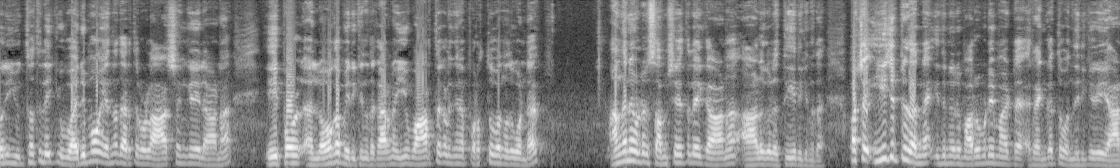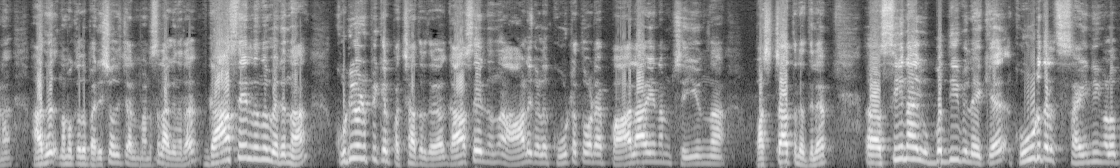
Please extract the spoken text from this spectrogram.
ഒരു യുദ്ധത്തിലേക്ക് വരുമോ എന്ന തരത്തിലുള്ള ആശങ്കയിലാണ് ഇപ്പോൾ ലോകം ഇരിക്കുന്നത് കാരണം ഈ വാർത്തകൾ ഇങ്ങനെ പുറത്തു വന്നതുകൊണ്ട് അങ്ങനെയുള്ള ഒരു സംശയത്തിലേക്കാണ് ആളുകൾ എത്തിയിരിക്കുന്നത്. പക്ഷേ ഈജിപ്ത് തന്നെ ഇതിനൊരു മറുപടിയുമായിട്ട് രംഗത്ത് വന്നിരിക്കുകയാണ്. അത് നമുക്കത് പരിശോധിച്ചാൽ മനസ്സിലാകുന്നത്. ഗാസയിൽ നിന്ന് വരുന്ന കുടിയൊഴിപ്പിക്കൽ പശ്ചാത്തലത്തിൽ ഗാസയിൽ നിന്ന് ആളുകൾ കൂട്ടത്തോടെ പാലായനം ചെയ്യുന്ന പശ്ചാത്തലത്തിൽ സീനായ് ഉപദ്വീപിലേക്ക് കൂടുതൽ സൈന്യങ്ങളും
